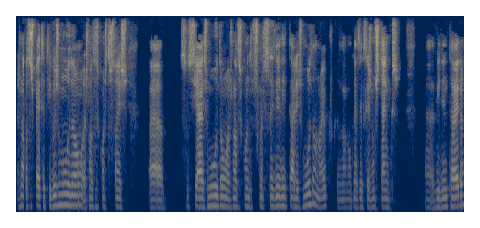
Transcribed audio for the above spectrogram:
as nossas expectativas mudam, as nossas construções uh, sociais mudam, as nossas construções identitárias mudam, não é? Porque não, não quer dizer que sejam estanques uh, a vida inteira.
